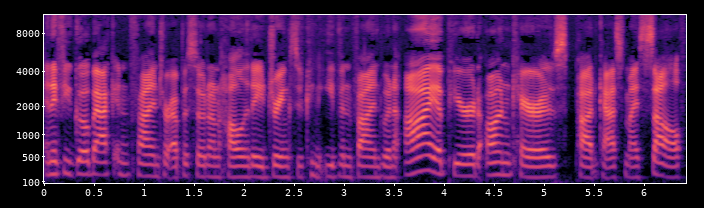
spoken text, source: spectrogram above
And if you go back and find her episode on holiday drinks, you can even find when I appeared on Kara's podcast myself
